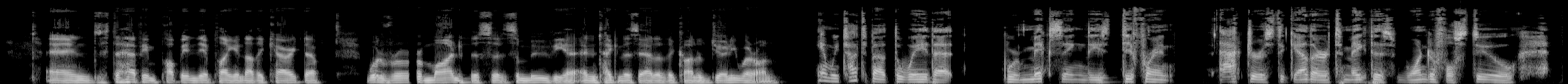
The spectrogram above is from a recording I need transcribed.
And to have him pop in there playing another character would have reminded us that it's a movie and taken us out of the kind of journey we're on. And we talked about the way that we're mixing these different actors together to make this wonderful stew.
